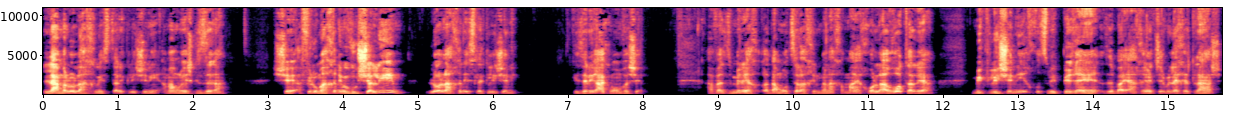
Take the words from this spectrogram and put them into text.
למה לא להכניס אותה לכלי שני? אמרנו, יש גזרה, שאפילו מאכלים מבושלים, לא להכניס לכלי שני. כי זה נראה כמו מבשל. אבל מלך, אדם רוצה להכין מנה חמה, יכול להראות עליה מכלי שני, חוץ מפירה, זה בעיה אחרת של מלאכת לש,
